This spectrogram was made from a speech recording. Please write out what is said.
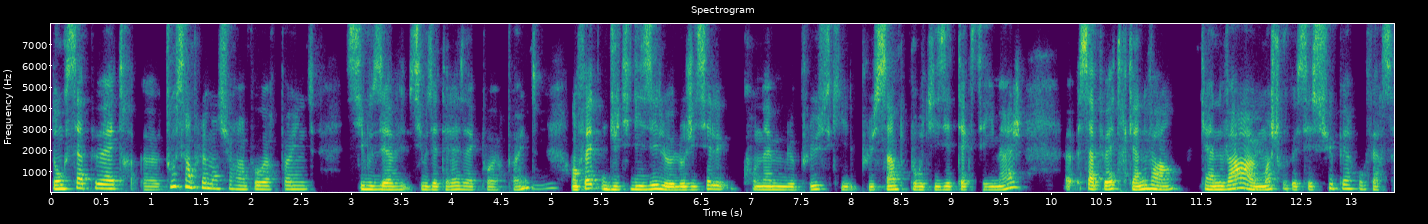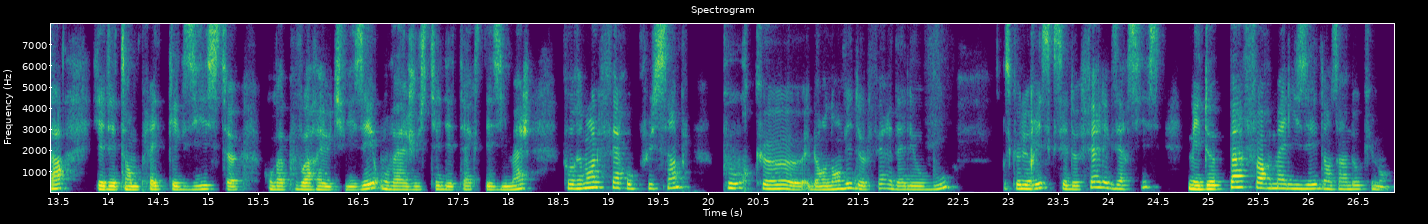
Donc, ça peut être euh, tout simplement sur un PowerPoint, si vous, avez, si vous êtes à l'aise avec PowerPoint, mmh. en fait, d'utiliser le logiciel qu'on aime le plus, qui est le plus simple pour utiliser texte et images. Euh, ça peut être Canva. Hein. Canva, moi, je trouve que c'est super pour faire ça. Il y a des templates qui existent, qu'on va pouvoir réutiliser. On va ajuster des textes, des images. Il faut vraiment le faire au plus simple pour que, eh ben, on a envie de le faire et d'aller au bout. Parce que le risque, c'est de faire l'exercice, mais de ne pas formaliser dans un document.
